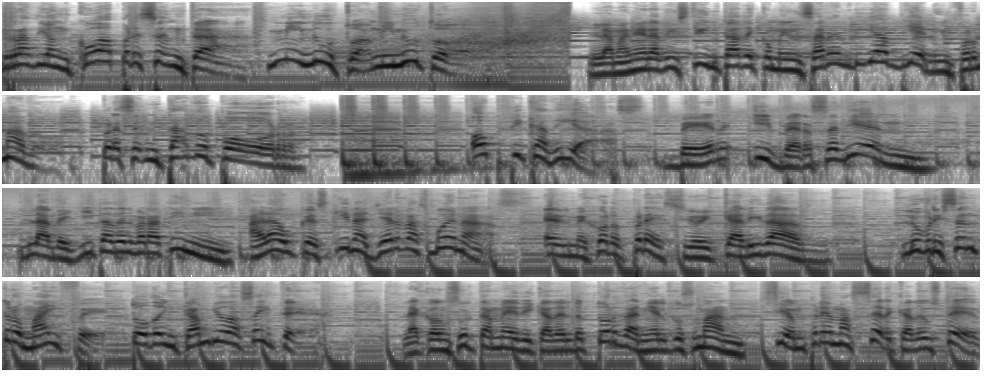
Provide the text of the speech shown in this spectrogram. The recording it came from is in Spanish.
Radio Ancoa presenta Minuto a Minuto. La manera distinta de comenzar el día bien informado. Presentado por Óptica Díaz. Ver y verse bien. La Bellita del Baratini. Arauca Esquina Hierbas Buenas. El mejor precio y calidad. Lubricentro Maife. Todo en cambio de aceite. La consulta médica del Dr. Daniel Guzmán. Siempre más cerca de usted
